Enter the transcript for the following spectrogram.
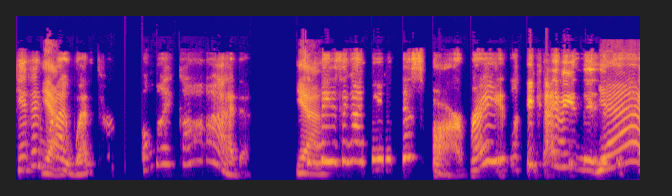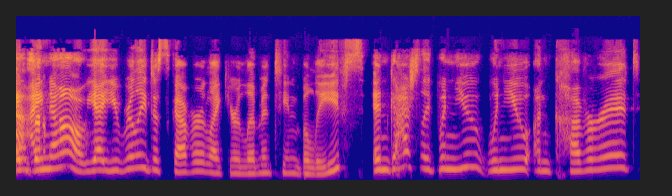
given what I went through, oh my god. It's amazing I made it this far, right? Like, I mean, Yeah, so I know. Yeah, you really discover, like, your limiting beliefs, and gosh, like, when you when you uncover it,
